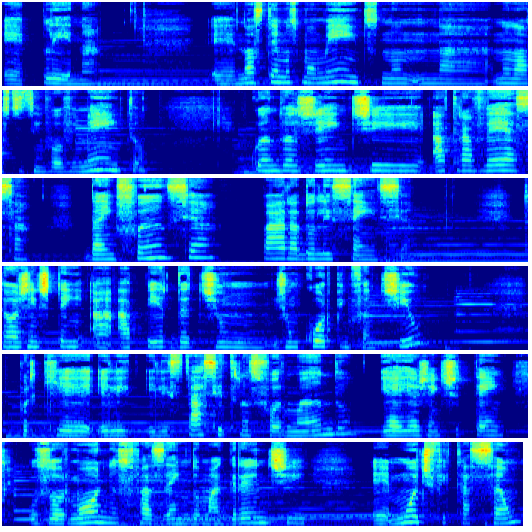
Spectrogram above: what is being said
é, plena. É, nós temos momentos no, na, no nosso desenvolvimento quando a gente atravessa da infância para a adolescência. Então a gente tem a, a perda de um, de um corpo infantil, porque ele, ele está se transformando, e aí a gente tem os hormônios fazendo uma grande é, modificação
